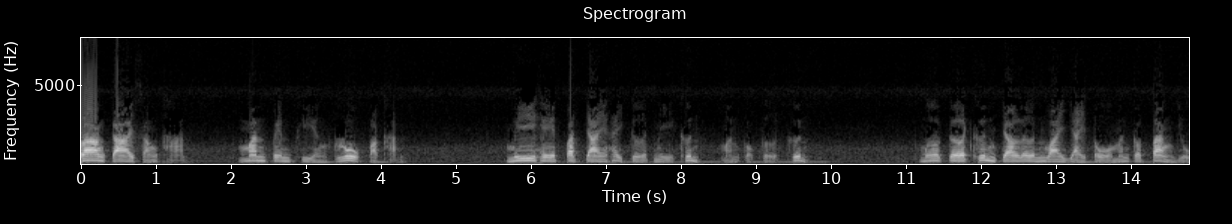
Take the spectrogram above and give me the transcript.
ร่างกายสังขาร มันเป็นเพียงโลกประขัน มีเหตุปัจจัยให้เกิดมีขึ้น มันก็เกิดขึ้น เมื่อเกิดขึ้นจเจริญวัยใหญ่โตมันก็ตั้งอยู่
